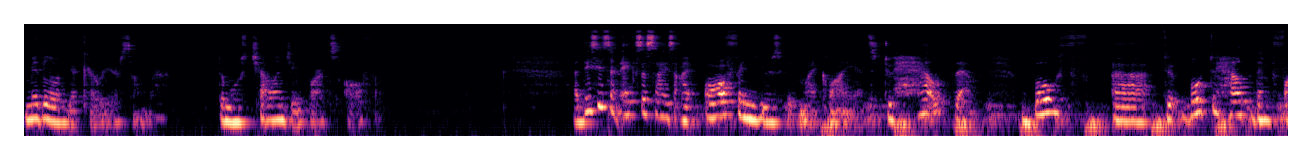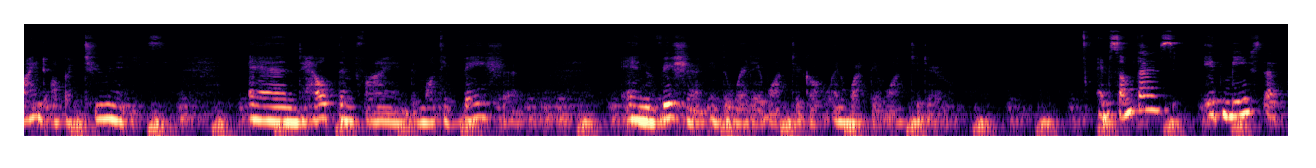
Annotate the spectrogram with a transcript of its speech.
middle of your career somewhere, the most challenging parts often. this is an exercise I often use with my clients to help them both uh, to both to help them find opportunities and help them find motivation and vision into where they want to go and what they want to do. And sometimes it means that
